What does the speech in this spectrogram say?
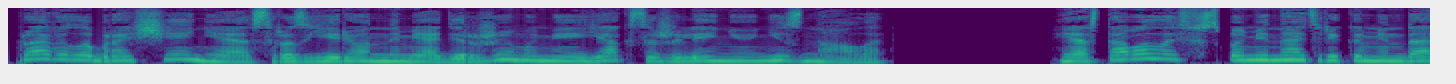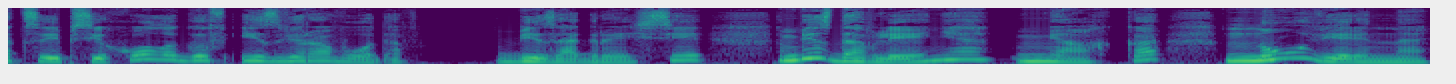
Правил обращения с разъяренными одержимыми я, к сожалению, не знала и оставалось вспоминать рекомендации психологов и звероводов. Без агрессии, без давления, мягко, но уверенно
